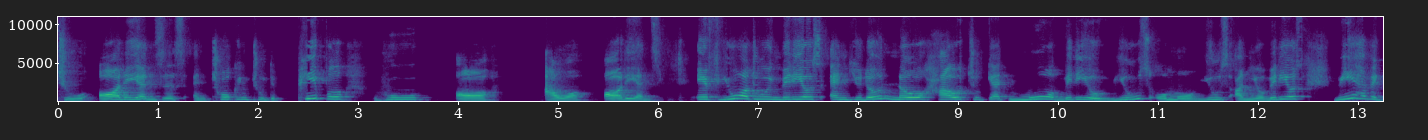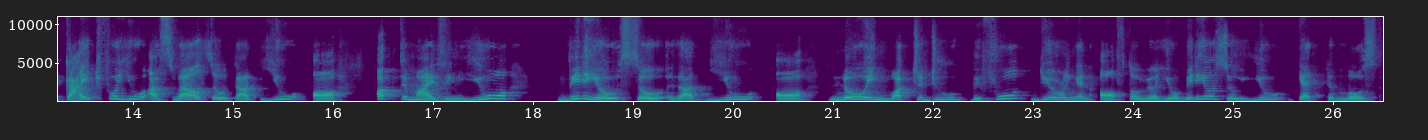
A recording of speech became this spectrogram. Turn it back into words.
to audiences and talking to the people who are our audience. If you are doing videos and you don't know how to get more video views or more views on your videos, we have a guide for you as well so that you are optimizing your videos so that you are knowing what to do before, during, and after your video so you get the most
